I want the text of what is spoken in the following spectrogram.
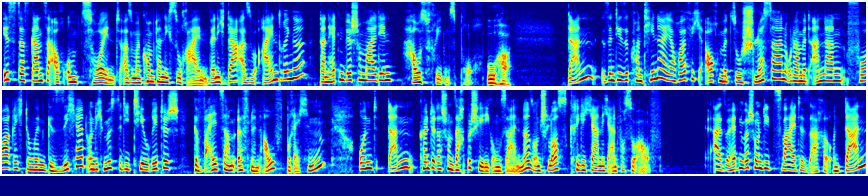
ist das Ganze auch umzäunt. Also man kommt da nicht so rein. Wenn ich da also eindringe, dann hätten wir schon mal den Hausfriedensbruch. Oha. Dann sind diese Container ja häufig auch mit so Schlössern oder mit anderen Vorrichtungen gesichert und ich müsste die theoretisch gewaltsam öffnen, aufbrechen und dann könnte das schon Sachbeschädigung sein. Ne? So ein Schloss kriege ich ja nicht einfach so auf. Also hätten wir schon die zweite Sache. Und dann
